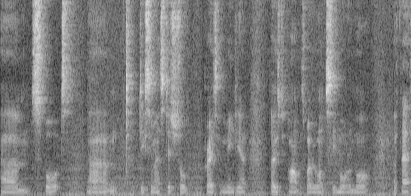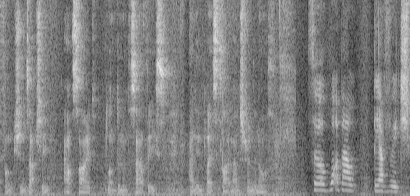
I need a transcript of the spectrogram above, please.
um, sport, um, DCMS, digital, creative media, those departments where we want to see more and more of their functions actually outside London and the southeast, and in places like Manchester in the north. So, what about the average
